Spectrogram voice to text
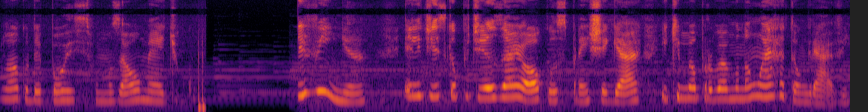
Logo depois, fomos ao médico. Adivinha? Ele disse que eu podia usar óculos para enxergar e que meu problema não era tão grave.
